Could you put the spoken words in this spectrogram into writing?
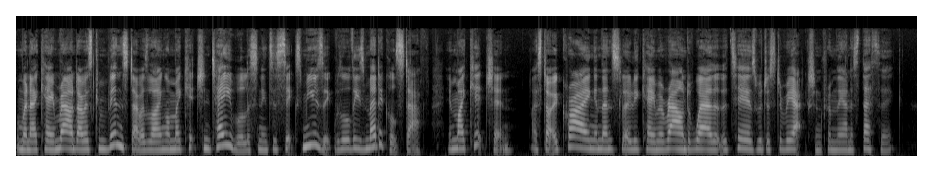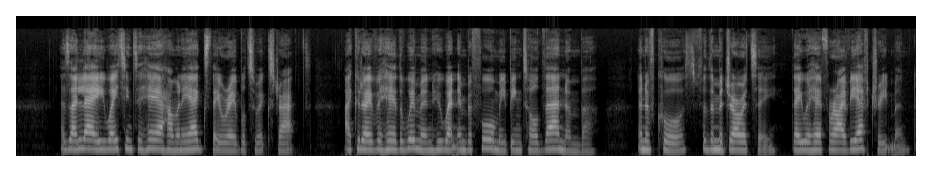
and when I came round, I was convinced I was lying on my kitchen table listening to six music with all these medical staff in my kitchen. I started crying and then slowly came around, aware that the tears were just a reaction from the anaesthetic. As I lay, waiting to hear how many eggs they were able to extract, I could overhear the women who went in before me being told their number. And of course, for the majority, they were here for IVF treatment,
